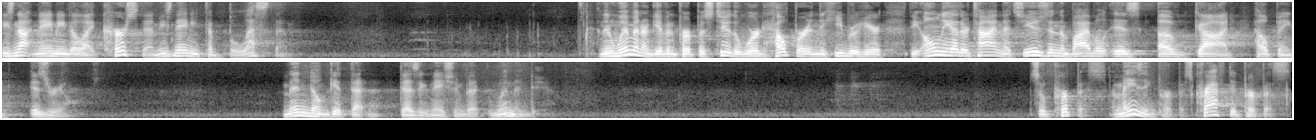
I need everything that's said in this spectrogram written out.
He's not naming to like curse them, he's naming to bless them. And then women are given purpose too. The word helper in the Hebrew here, the only other time that's used in the Bible is of God helping Israel. Men don't get that designation, but women do. So, purpose, amazing purpose, crafted purpose.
